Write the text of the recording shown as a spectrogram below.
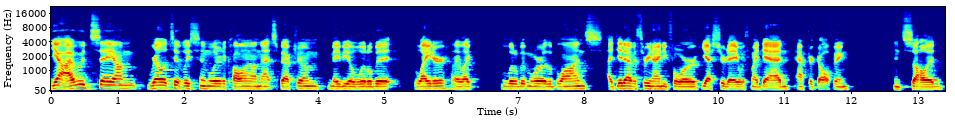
Yeah, I would say I'm relatively similar to Collin on that spectrum. Maybe a little bit lighter. I like a little bit more of the blondes. I did have a 394 yesterday with my dad after golfing. It's solid,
